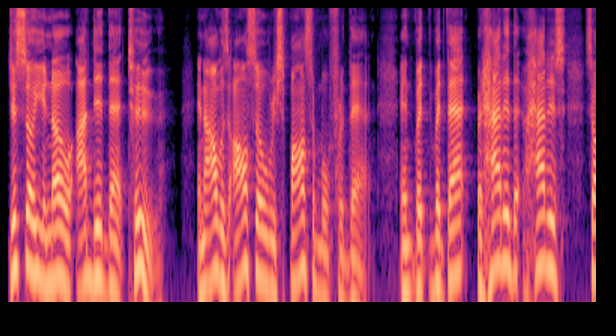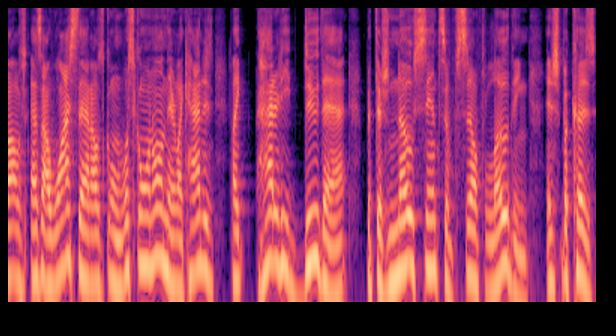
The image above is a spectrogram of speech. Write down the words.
just so you know, I did that too. And I was also responsible for that. And but but that but how did that how does so I was as I watched that I was going what's going on there? Like how did like how did he do that? But there's no sense of self-loathing. And it's because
